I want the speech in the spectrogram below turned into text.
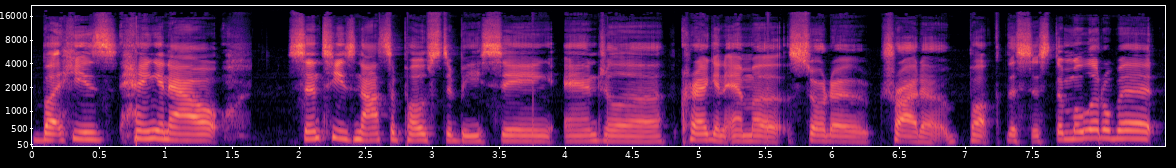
but he's hanging out since he's not supposed to be seeing Angela, Craig and Emma sort of try to buck the system a little bit.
